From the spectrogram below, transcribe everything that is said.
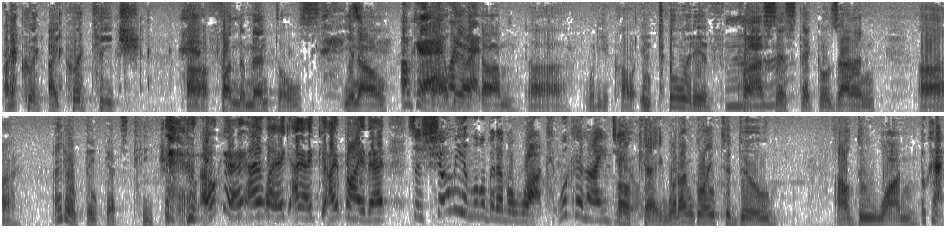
I could I could teach uh, fundamentals. You know, Okay, I all like that. that. Um, uh, what do you call it? Intuitive process that goes on. Uh, I don't think that's teachable. okay, I like, I, I, I buy that. So, show me a little bit of a rock. What can I do? okay, what I'm going to do, I'll do one. Okay.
